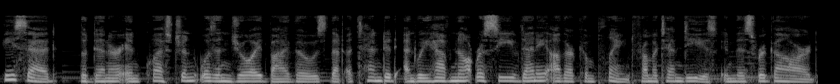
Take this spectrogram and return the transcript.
He said, the dinner in question was enjoyed by those that attended and we have not received any other complaint from attendees in this regard.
